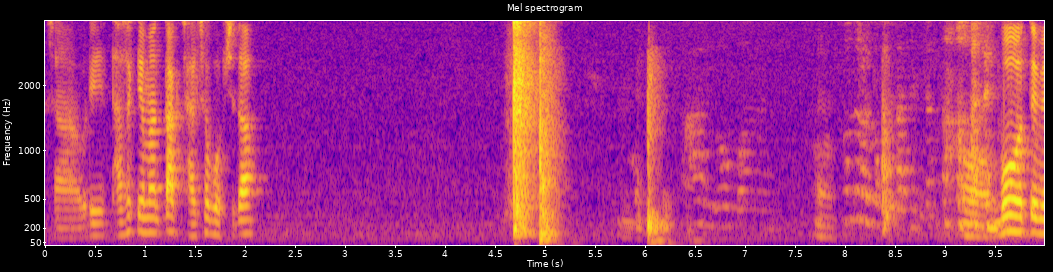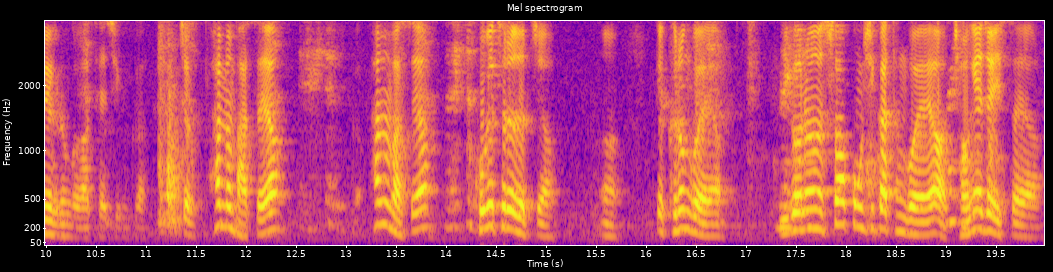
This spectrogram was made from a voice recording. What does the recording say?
자, 우리 다섯 개만 딱 잘 쳐봅시다. 어. 어, 뭐 때문에 그런 것 같아 지금 거. 저 화면 봤어요? 화면 봤어요? 고개 틀어졌죠. 어, 그러니까 그런 거예요. 이거는 수학 공식 같은 거예요. 정해져 있어요.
